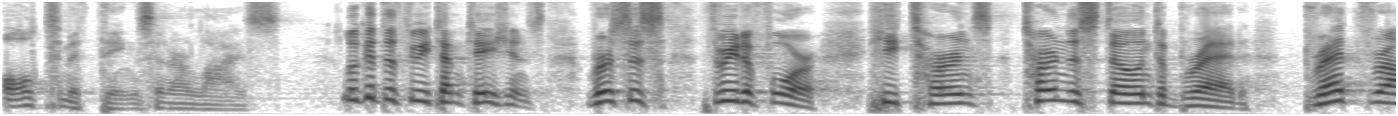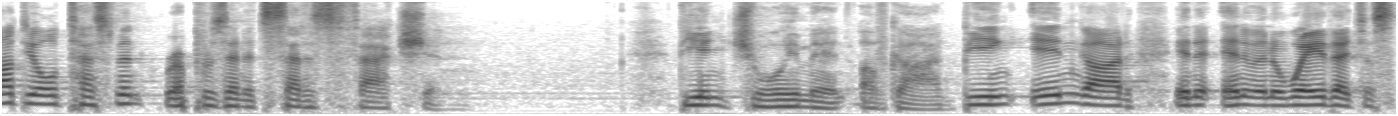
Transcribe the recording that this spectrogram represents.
ultimate things in our lives. Look at the three temptations, verses three to four. He turns turned the stone to bread. Bread throughout the Old Testament represented satisfaction the enjoyment of God, being in God in a, in a way that just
